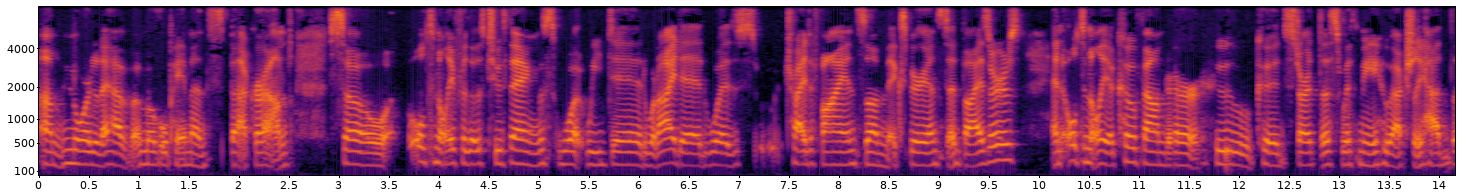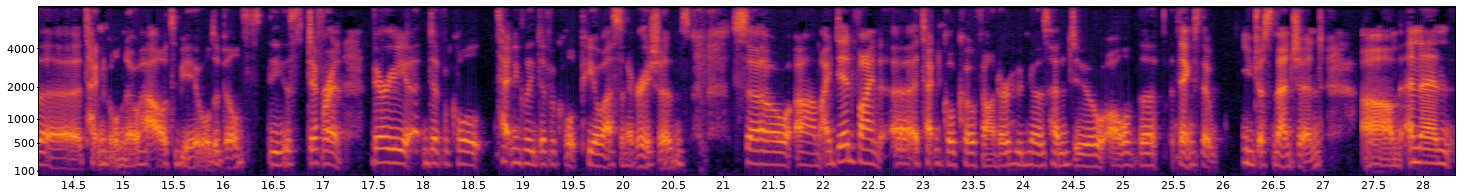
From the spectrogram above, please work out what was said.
um, nor did I have a mobile payments background. So ultimately, for those two things, what we did, what I did, was try to find some experienced advisors and ultimately a co founder who could start this with me, who actually had the technical know how to be able to build these different, very difficult, technically difficult POS integrations. So um, I did find a, technical co founder founder who knows how to do all of the things that you just mentioned. Um, and then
